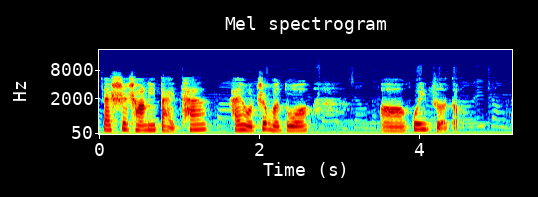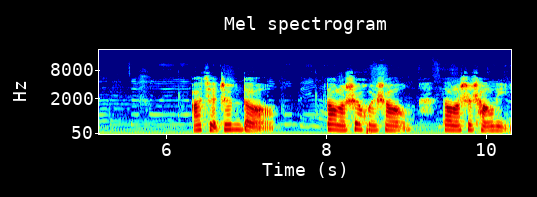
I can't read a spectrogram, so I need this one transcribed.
在市场里摆摊还有这么多，呃，规则的，而且真的，到了社会上，到了市场里，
